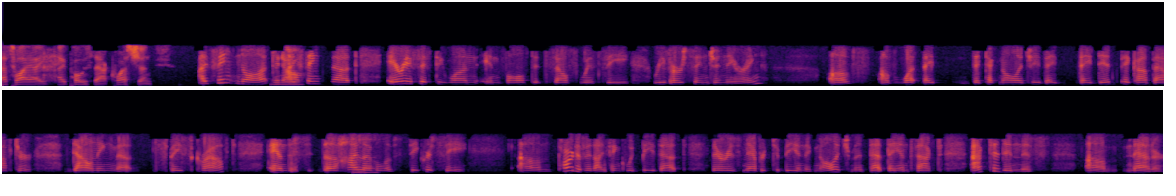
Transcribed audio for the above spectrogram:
That's why I, I posed that question. I think not. You know? I think that Area 51 involved itself with the reverse engineering of of what they the technology they they did pick up after downing that spacecraft and the the high Mhm. level of secrecy um, part of it, I think, would be that there is never to be an acknowledgement that they, in fact, acted in this um, manner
